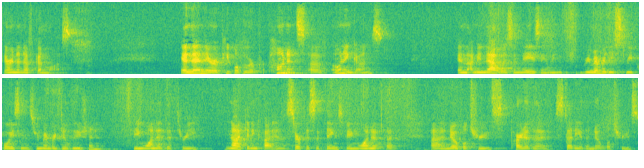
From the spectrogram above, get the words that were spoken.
There aren't enough gun laws. And then there are people who are proponents of owning guns. And I mean, that was amazing. I mean, remember these three poisons? Remember delusion being one of the three? Not getting caught in the surface of things being one of the uh, noble truths, part of the study of the noble truths.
